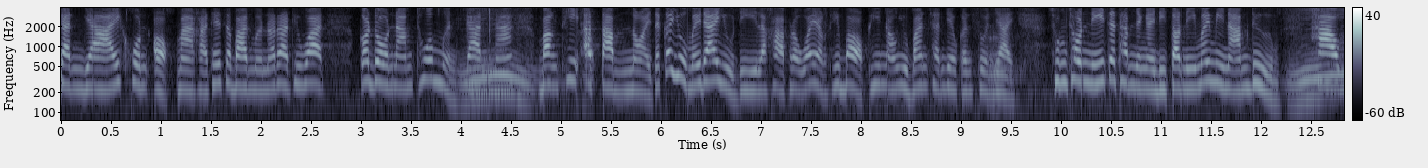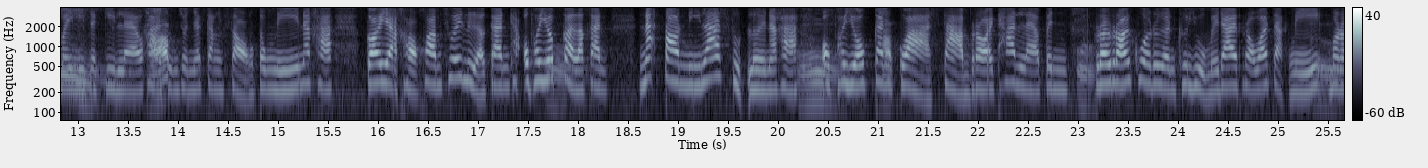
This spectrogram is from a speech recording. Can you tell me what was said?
กันย้ายคนออกมาค่ะ เทศบาลเมืองนราธิวาสก็โดนน้ำท่วมเหมือนกันนะ อืม บางที่ครัอะบต่ำหน่อย แต่ก็อยู่ไม่ได้อยู่ดีละค่ะ เพราะว่าอย่างที่บอกพี่น้องอยู่บ้านชั้นเดียวกันส่วนใหญ่ ชุมชนนี้จะทำยังไงดีตอนนี้ไม่มีน้ำดื่ม อืมข้าวไม่มีจะกินแล้วค่ะ ครับชุมชนยะกังสองตรงนี้นะคะ ก็อยากขอความช่วยเหลือกันค่ะอพยพโอ้ก่อนละกัน ณตอนนี้ล่าสุดเลยนะคะโอ้อพยพกันครับกว่า 300 ท่านแล้วเป็นโอ้ร้อยร้อยๆครัวเรือนคืออยู่ไม่ได้ เพราะว่าจากนี้เออมร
